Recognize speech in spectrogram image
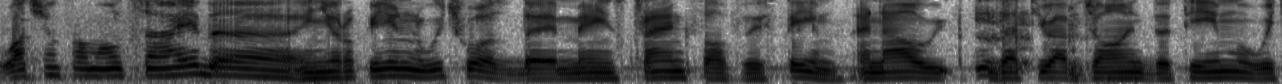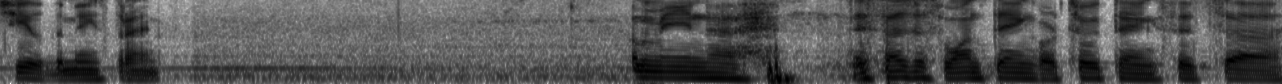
Watching from outside, uh, in your opinion, which was the main strength of this team? And now that you have joined the team, which is the main strength? I mean, uh, it's not just one thing or two things. It's uh,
